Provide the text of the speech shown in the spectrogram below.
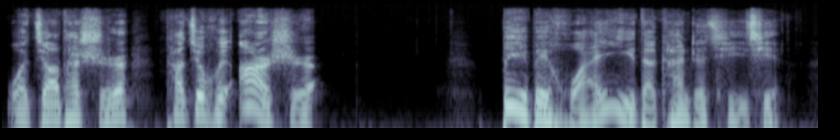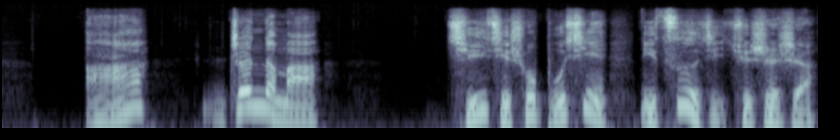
我教他十，他就会二十。”贝贝怀疑的看着琪琪：“啊，真的吗？”琪琪说：“不信，你自己去试试。”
